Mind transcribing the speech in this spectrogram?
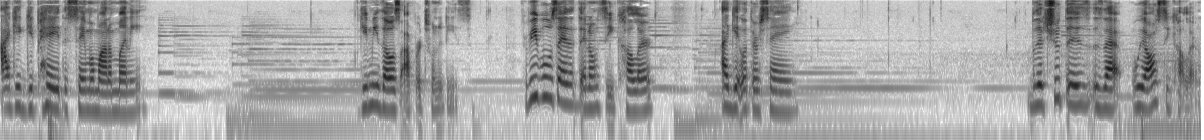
I could get paid the same amount of money. Give me those opportunities. For people who say that they don't see color, I get what they're saying. But the truth is is that we all see color.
